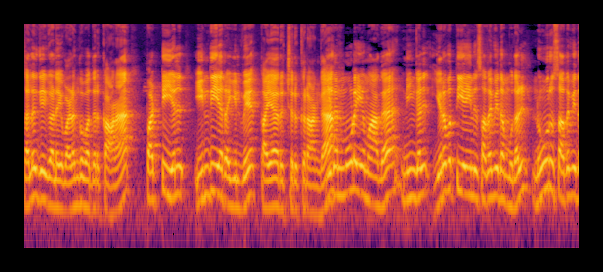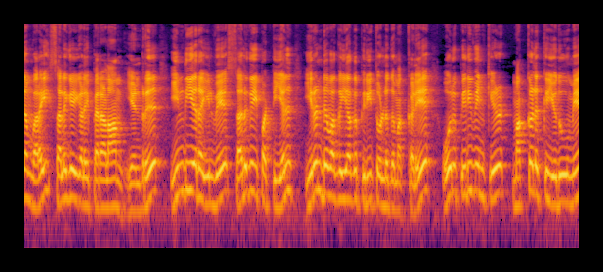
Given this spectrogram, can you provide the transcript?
சலுகைகளை வழங்குவதற்கான பட்டியல் இந்திய ரயில்வே தயாரிச்சிருக்கிறாங்க. இதன் மூலியமாக நீங்கள் இருபத்தி ஐந்து சதவீதம் முதல் நூறு சதவீதம் வரை சலுகைகளை பெறலாம் என்று இந்திய ரயில்வே சலுகை பட்டியல் இரண்டு வகையாக பிரித்துள்ளது மக்களே. ஒரு பிரிவின் கீழ் மக்களுக்கு எதுவுமே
